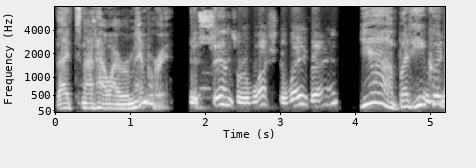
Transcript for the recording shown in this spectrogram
That's not how I remember it." His sins were washed away, Brian. Yeah, but he could.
